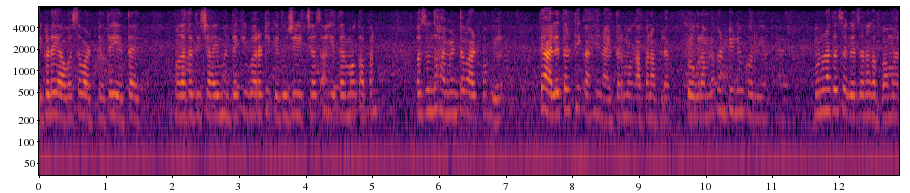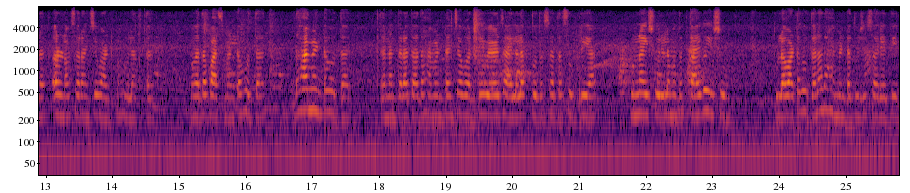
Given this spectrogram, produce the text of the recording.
इकडे यावंसं वाटतं ते येत आहेत मग आता तिची आई म्हणते की बरं ठीक आहे तुझी इच्छाच आहे तर मग आपण अजून दहा मिनटं वाट पाहूयात. ते आले तर ठीक आहे नाही तर मग आपण आपल्या प्रोग्रामला कंटिन्यू करूया म्हणून आता सगळेजण गप्पा मारत अर्णव सरांची वाट पाहू लागतात. मग आता पाच मिनटं होतात दहा मिनटं होतात. त्यानंतर आता दहा मिनटांच्या वरती वेळ जायला लागतो तसं आता सुप्रिया पुन्हा ईश्वरीला म्हणतात काय गं इशू तुला वाटत होतं ना दहा मिनटं तुझे सर येतील?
